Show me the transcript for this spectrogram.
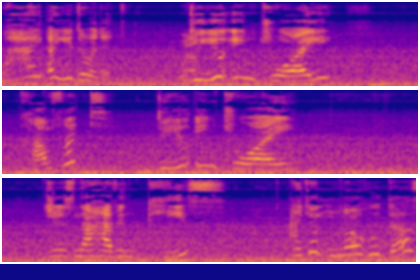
why are you doing it? Do you enjoy conflict? Do you enjoy just not having peace i don't know who does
